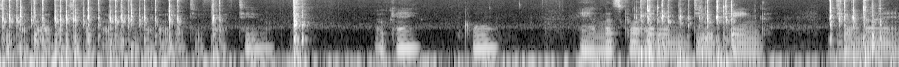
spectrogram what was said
255 Okay, cool. And let's go ahead and do ping 209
